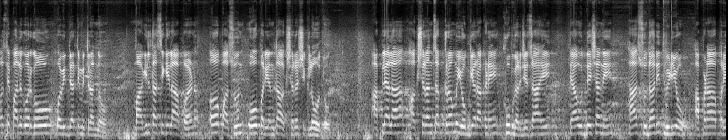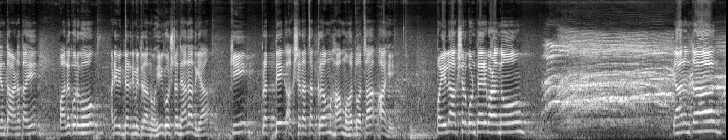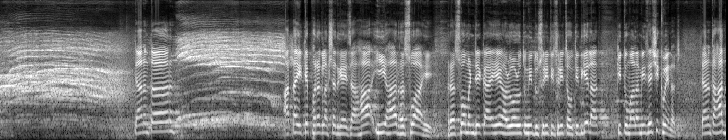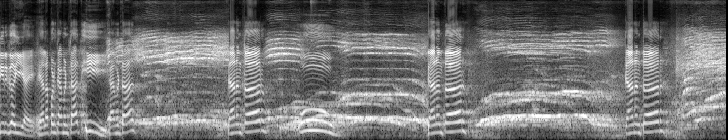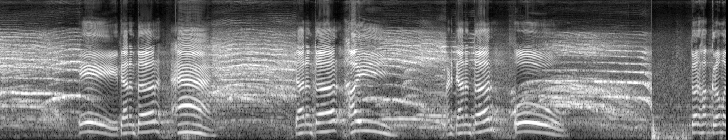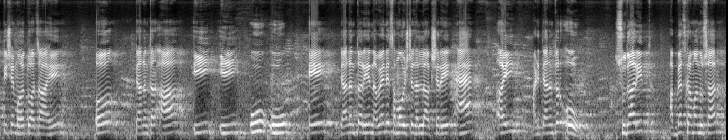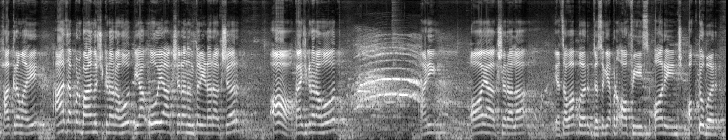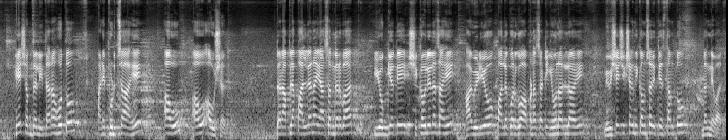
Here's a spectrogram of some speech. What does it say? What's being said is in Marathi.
नमस्ते पालकवर्ग हो व विद्यार्थी मित्रांनो. मागील तासिकेला आपण अ पासून ओ पर्यंत अक्षरं शिकलो होतो. आपल्याला अक्षरांचा क्रम योग्य राखणे खूप गरजेचं आहे. त्या उद्देशाने हा सुधारित व्हिडिओ आपणापर्यंत आणत आहे. पालकवर्ग हो आणि विद्यार्थी मित्रांनो ही गोष्ट ध्यानात घ्या की प्रत्येक अक्षराचा क्रम हा महत्त्वाचा आहे. पहिलं अक्षर कोणतं आहे रे बाळांनो? त्यानंतर त्यानंतर आता इथे फरक लक्षात घ्यायचा. हा ई हा ऱ्हस्व आहे. ऱ्हस्व म्हणजे काय? हे हळूहळू तुम्ही दुसरी तिसरी चौथीत गेलात की तुम्हाला मी हे शिकवेनच. त्यानंतर हा दीर्घ ई आहे. ह्याला पण काय म्हणतात? ई. काय म्हणतात? त्यानंतर ऊ त्यानंतर त्यानंतर ए त्यानंतर ॲ त्यानंतर ऐ आणि त्यानंतर ओ. तर हा क्रम अतिशय महत्त्वाचा आहे. अ त्यानंतर आ ई ई उ उ ए. त्यानंतर हे नव्याने समाविष्ट झालेलं अक्षर हे ॲ ऐ आणि त्यानंतर ओ. सुधारित अभ्यासक्रमानुसार हा क्रम आहे. आज आपण बाळांनो शिकणार आहोत. या ओ या अक्षरानंतर येणारं अक्षर ऑ काय शिकणार आहोत? आणि अ या अक्षराला याचा वापर जसं की आपण ऑफिस ऑरेंज ऑक्टोबर हे शब्द लिहिताना होतो. आणि पुढचा आहे औ औ औषध. तर आपल्या पाल्यांना या संदर्भात योग्य ते शिकवलेलंच आहे. हा व्हिडिओ पालकवर्ग आपणासाठी घेऊन आलेलो आहे. मी विषय शिक्षक निकम सर इथेच थांबतो. धन्यवाद.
